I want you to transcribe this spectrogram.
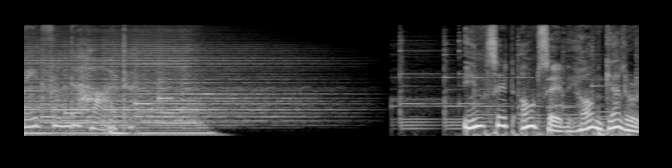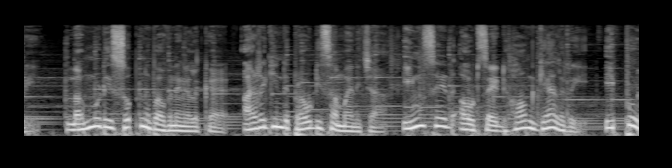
made from the heart. Inside outside home gallery നമ്മുടെ സ്വപ്ന ഭവനങ്ങൾക്ക് അഴകിന്റെ പ്രൗഢി സമ്മാനിച്ച ഇൻസൈഡ് ഔട്ട്സൈഡ് ഹോം ഗാലറി ഇപ്പോൾ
